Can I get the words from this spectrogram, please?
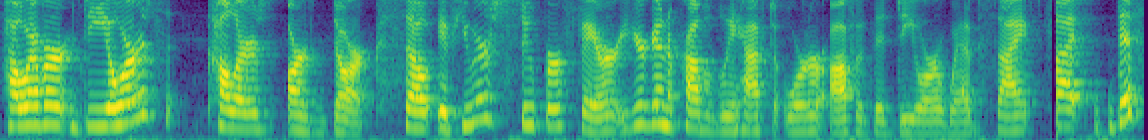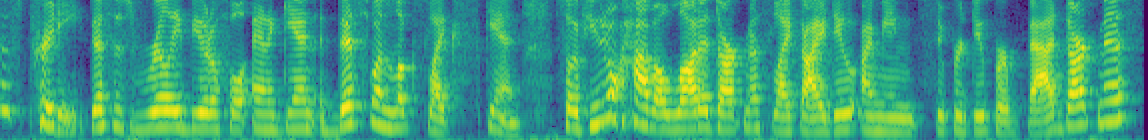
However, Dior's colors are dark. So if you are super fair, you're gonna probably have to order off of the Dior website. But this is pretty. This is really beautiful. And again, this one looks like skin. So if you don't have a lot of darkness like I do, I mean super duper bad darkness,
